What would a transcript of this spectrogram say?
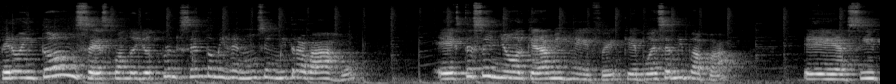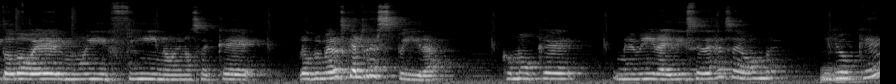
Pero entonces, cuando yo presento mi renuncia en mi trabajo, este señor que era mi jefe, que puede ser mi papá, eh, así todo él muy fino y no sé qué, lo primero es que él respira, como que me mira y dice, deja ese hombre. Y yo, ¿qué?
